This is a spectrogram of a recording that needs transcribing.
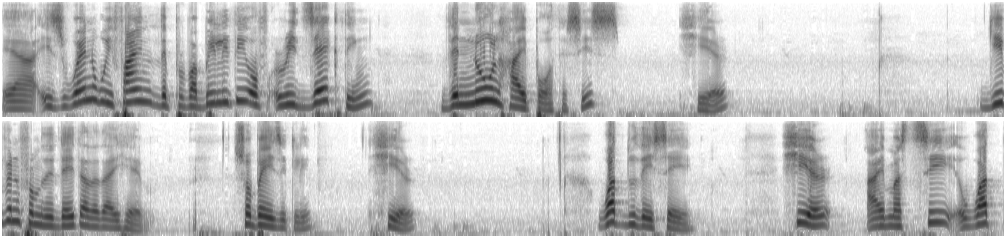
uh, is when we find the probability of rejecting the null hypothesis here given from the data that I have. So basically, here, what do they say? Here, I must see what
